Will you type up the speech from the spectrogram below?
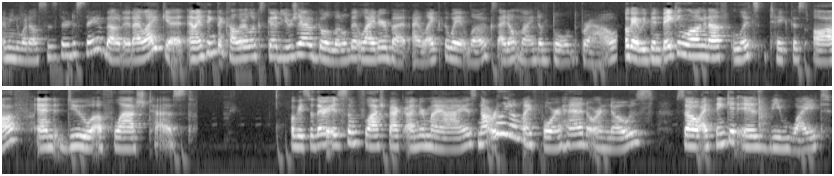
I mean, what else is there to say about it? I like it, and I think the color looks good. Usually I would go a little bit lighter, but I like the way it looks. I don't mind a bold brow. Okay, we've been baking long enough. Let's take this off and do a flash test. Okay, so there is some flashback under my eyes, not really on my forehead or nose. So I think it is the white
